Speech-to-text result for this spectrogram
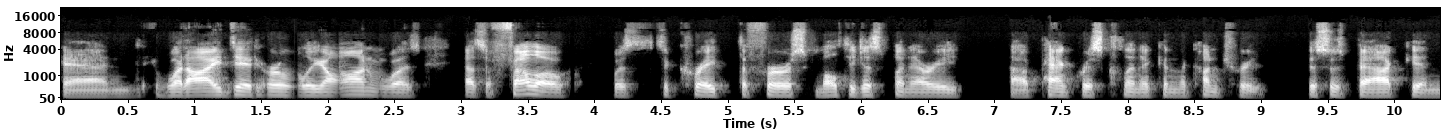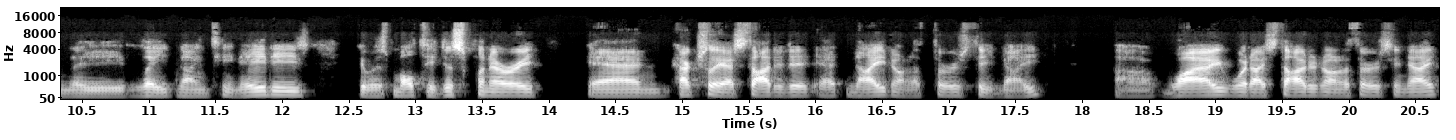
And what I did early on was, as a fellow, was to create the first multidisciplinary uh, pancreas clinic in the country. This was back in the late 1980s. It was multidisciplinary. And actually, I started it at night on a Thursday night. Uh, why would I start it on a Thursday night?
